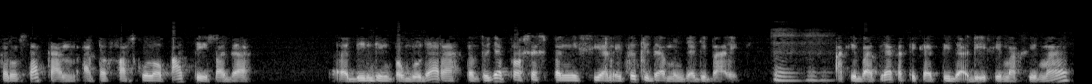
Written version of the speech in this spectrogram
kerusakan atau vaskulopati pada uh, dinding pembuluh darah, tentunya proses pengisian itu tidak menjadi baik. Mm-hmm. Akibatnya ketika tidak diisi maksimal,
